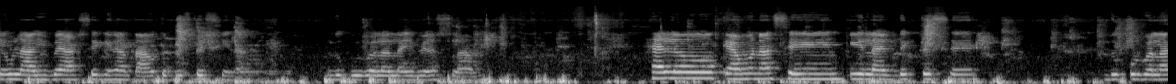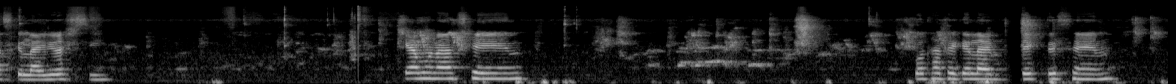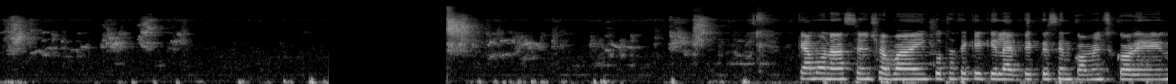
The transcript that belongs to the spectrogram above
কেউ লাইভে আসছে কিনা তাও তো বুঝতেছি না। দুপুরবেলা লাইভে আসলাম। হ্যালো কেমন আছেন? কে লাইভ দেখতেছে? দুপুরবেলা আজকে লাইভে আসছি। কেমন আছেন? কোথা থেকে লাইভ দেখতেছেন? কেমন আছেন সবাই? কোথা থেকে কে লাইভ দেখতেছেন? কমেন্টস করেন।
